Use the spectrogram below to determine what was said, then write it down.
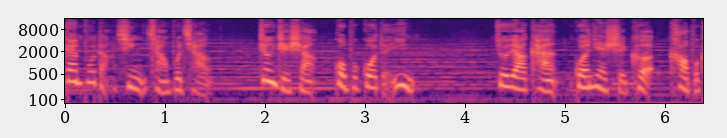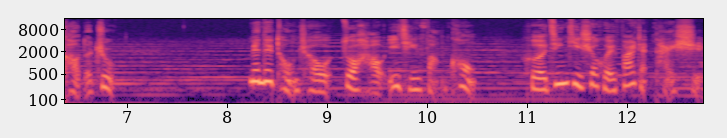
干部党性强不强，政治上过不过得硬，就要看关键时刻靠不靠得住。面对统筹做好疫情防控和经济社会发展态势。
